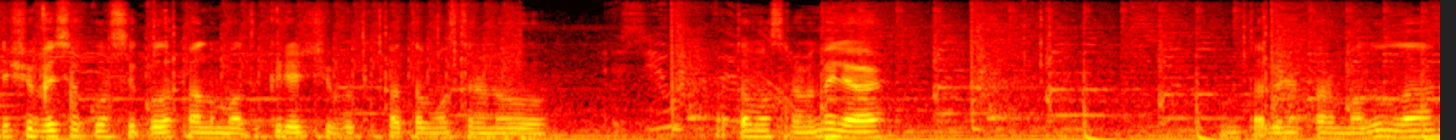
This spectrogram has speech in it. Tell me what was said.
Deixa eu ver se eu consigo colocar no modo criativo aqui para estar tá mostrando, pra tá mostrando melhor. Vamos estar tá abrindo para o modo lá.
